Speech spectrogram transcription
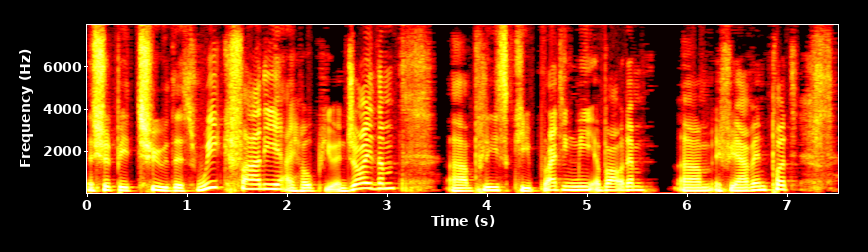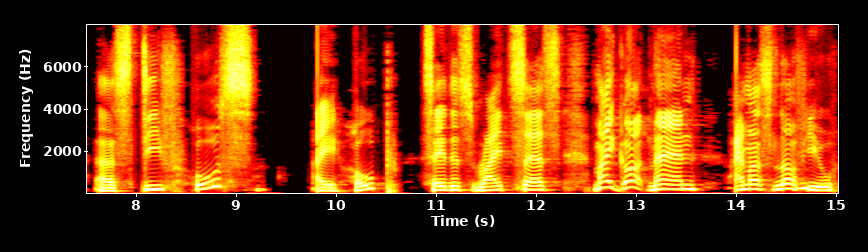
There should be two this week, Fadi. I hope you enjoy them. Uh, please keep writing me about them um, if you have input. Uh, Steve Hoos, I hope say this right, says, My God, man, I must love you.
